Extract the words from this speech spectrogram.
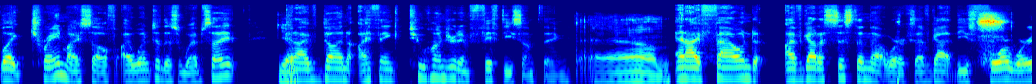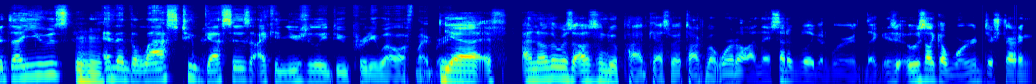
like train myself, I went to this website Yep. and I've done I think 250 something. Um. And I found I've got a system that works. I've got these four words I use, mhm. and then the last two guesses I can usually do pretty well off my brain. Yeah, if I know there was, I was going to do a podcast where I talked about Wordle, and they said a really good word. Like it, was like a word. They're starting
